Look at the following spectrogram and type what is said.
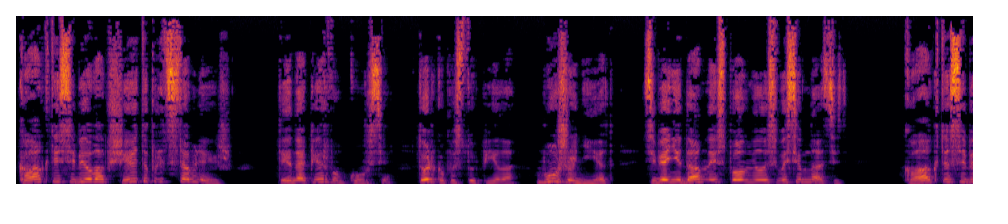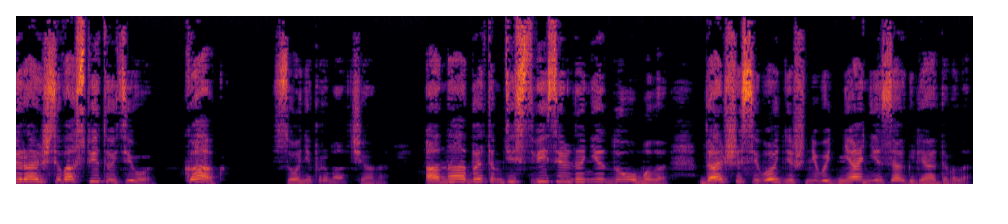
Как ты себе вообще это представляешь? Ты на первом курсе, только поступила. Мужа нет. Тебе недавно исполнилось восемнадцать. Как ты собираешься воспитывать его? Как?» Соня промолчала. Она об этом действительно не думала, дальше сегодняшнего дня не заглядывала.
